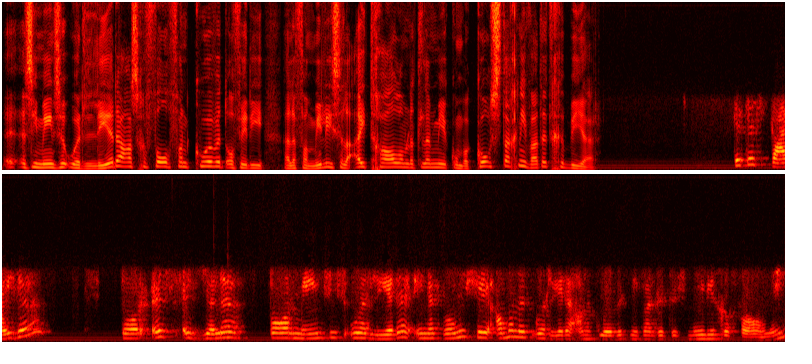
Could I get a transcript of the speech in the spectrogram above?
Is die mense oorlede as gevolg van COVID of het die hulle families hulle uitgehaal omdat hulle nie kon bekostig nie? Wat het gebeur? Dit is beide. Daar is 'n hele paar mense oorlede en ek wil nie sê almal is oorlede aan COVID nie want dit is nie die geval nie.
